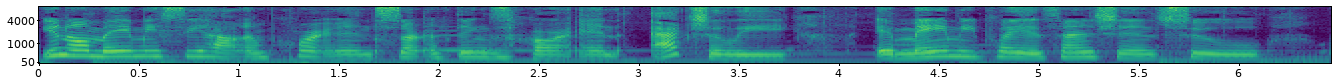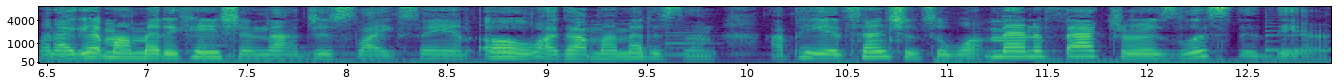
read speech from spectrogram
you know made me see how important certain things are and actually it made me pay attention to when I get my medication, not just like saying, oh, I got my medicine. I pay attention to what manufacturer is listed there.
